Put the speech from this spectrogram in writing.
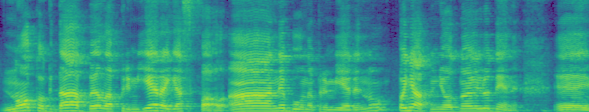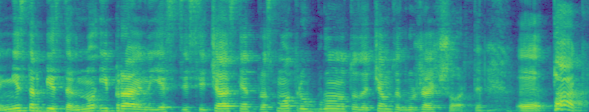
Но когда была прем'єра, я спав. А не був на прем'єрі. Ну, понятно, ні одної людини. Е, містер Бістер, ну і правильно, якщо сейчас нет просмотрів Бруно, то зачем загружати шорти? Е, так,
